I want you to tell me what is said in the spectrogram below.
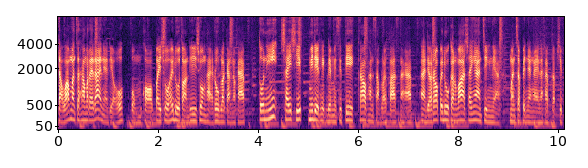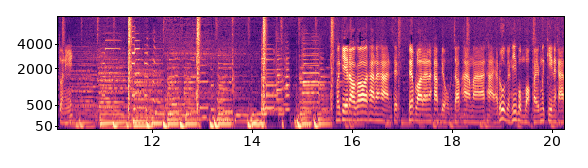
แต่ว่ามันจะทำอะไรได้เนี่ย เดี๋ยวผมขอไปโชว์ให้ดูตอนที่ช่วงถ่ายรูปแล้วกันนะครับ ตัวนี้ใช้ชิป MediaTek Dimensity 9300 plus นะครับ เดี๋ยวเราไปดูกันว่าใช้งานจริงเนี่ยมันจะเป็นยังไงนะครับกับชิปตัวนี้ มื่อกี้เราก็ทานอาหารเสร็จเรียบร้อยแล้วนะครับ เดี๋ยวผมจะพามาถ่ายรูปอย่างที่ผมบอกไปเมื่อกี้นะครับ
